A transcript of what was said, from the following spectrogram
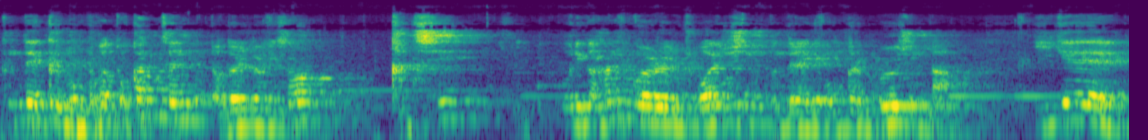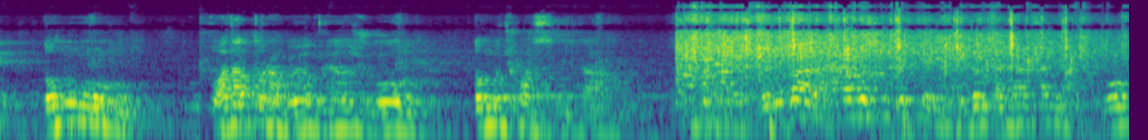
근데 그 목표가 똑같은 여덟 명이서 같이 우리가 하는 걸 좋아해 주시는 분들에게 뭔가를 보여준다. 이게 너무 와닿더라고요. 그래가지고 너무 좋았습니다. 뭔가 하고 싶을 때 늦었다 생각하지 마시고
